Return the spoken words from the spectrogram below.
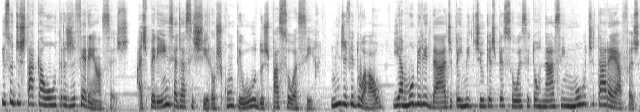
Isso destaca outras diferenças. A experiência de assistir aos conteúdos passou a ser individual e a mobilidade permitiu que as pessoas se tornassem multitarefas,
